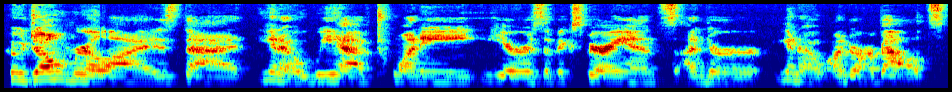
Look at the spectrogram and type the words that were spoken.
who don't realize that, you know, we have 20 years of experience under, you know, under our belts.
